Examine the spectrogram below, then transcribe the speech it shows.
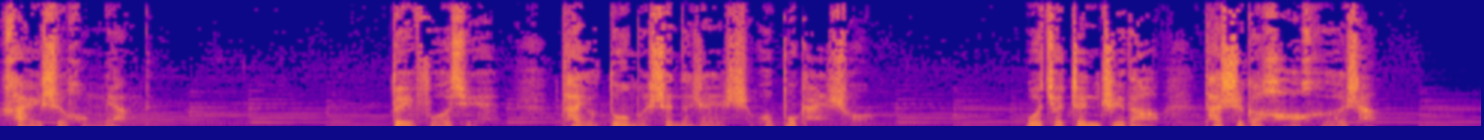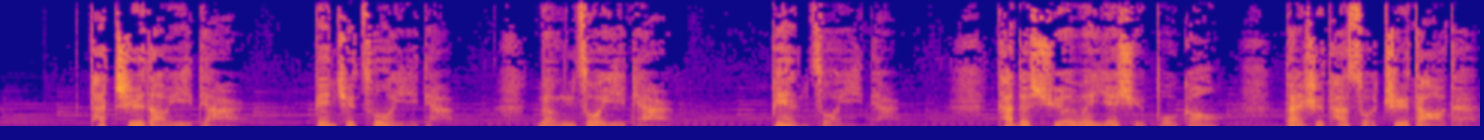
还是洪亮的。对佛学，他有多么深的认识，我不敢说。我却真知道他是个好和尚。他知道一点儿，便去做一点儿；能做一点儿，便做一点儿。他的学问也许不高但是他所知道的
